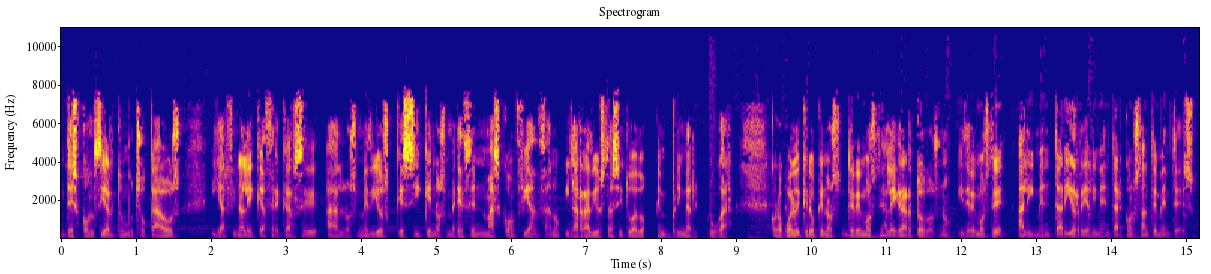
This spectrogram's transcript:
desconcierto, mucho caos y al final hay que acercarse a los medios que sí que nos merecen más confianza, ¿no? Y la radio está situado en primer lugar. Con lo cual creo que nos debemos de alegrar todos, ¿no? Y debemos de alimentar y realimentar constantemente eso.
